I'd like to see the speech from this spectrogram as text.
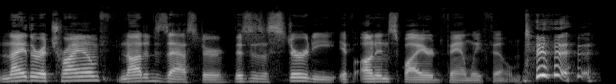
neither a triumph, not a disaster. This is a sturdy, if uninspired, family film.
